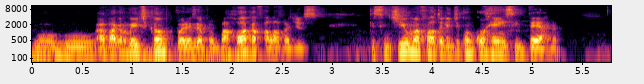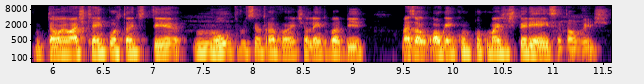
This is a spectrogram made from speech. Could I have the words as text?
o, a vaga no meio de campo, por exemplo. O Barroca falava disso, que sentia uma falta ali de concorrência interna. Então, eu acho que é importante ter um outro centroavante, além do Babi, mas alguém com um pouco mais de experiência, talvez.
